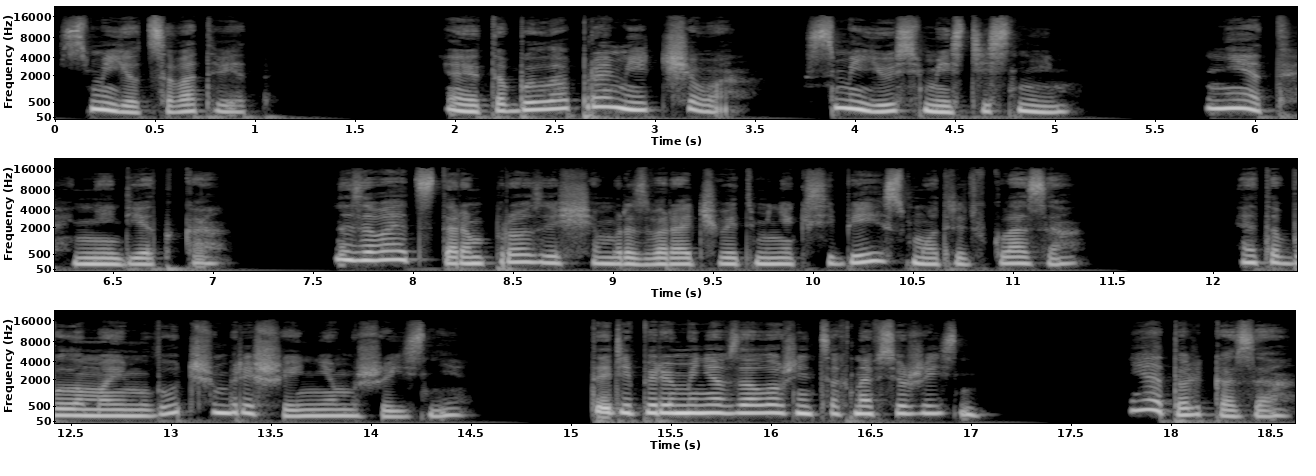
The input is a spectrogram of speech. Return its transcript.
Смеется в ответ. Это было опрометчиво. Смеюсь вместе с ним. Нет, не детка. Называет старым прозвищем, разворачивает меня к себе и смотрит в глаза. Это было моим лучшим решением жизни. Ты теперь у меня в заложницах на всю жизнь. Я только за.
